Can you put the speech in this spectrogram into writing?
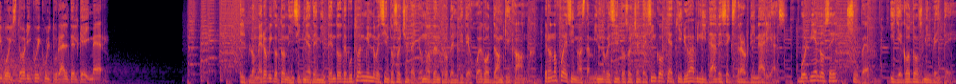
Histórico y cultural del gamer. El plomero bigotón insignia de Nintendo debutó en 1981 dentro del videojuego Donkey Kong, pero no fue sino hasta 1985 que adquirió habilidades extraordinarias, volviéndose Super, y llegó 2020,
